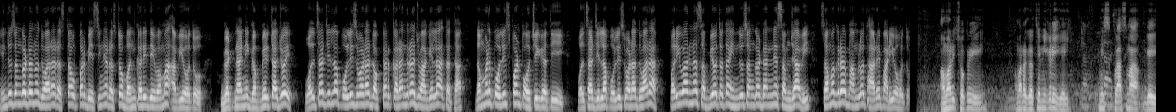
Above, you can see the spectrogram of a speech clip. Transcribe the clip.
હિન્દુ સંગઠનો દ્વારા રસ્તા ઉપર બેસીને રસ્તો બંધ કરી દેવામાં આવ્યો હતો. ઘટનાની ગંભીરતા જોઈ વલસાડ જિલ્લા પોલીસ વડા ડૉક્ટર કરણરાજ વાઘેલા તથા દમણ પોલીસ પણ પહોંચી ગઈ. હતી વલસાડ જિલ્લા પોલીસ વડા દ્વારા પરિવારના સભ્યો તથા હિન્દુ સંગઠનને સમજાવી સમગ્ર મામલો થારે પાડ્યો હતો. અમારી છોકરી અમારા ઘરથી નીકળી ગઈ. મિસ ક્લાસમાં ગઈ.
